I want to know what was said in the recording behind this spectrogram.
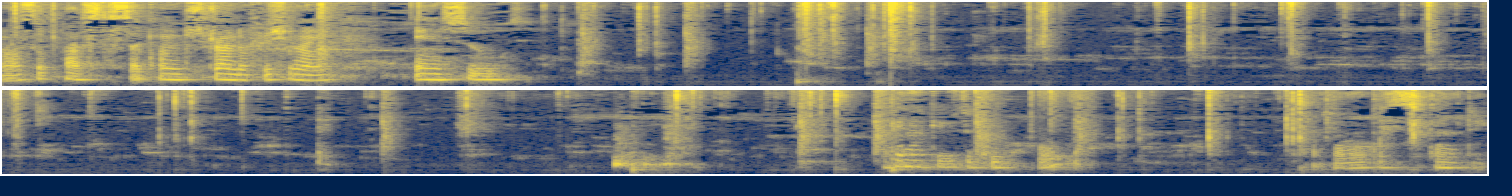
And also pass the second strand of fishing line into Again, I'll give it a good pull. I want this kind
